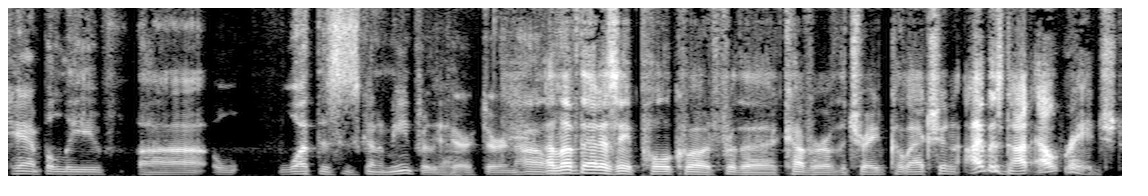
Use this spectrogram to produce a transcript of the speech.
can't believe uh, what this is going to mean for the yeah. character and how. I love that as a pull quote for the cover of the trade collection. I was not outraged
